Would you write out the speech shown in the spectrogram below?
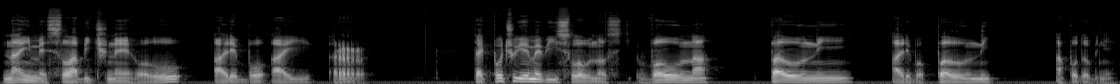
najmä slabičného L alebo aj R. Tak počujeme výslovnosť voľna, plný alebo plný a podobne.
